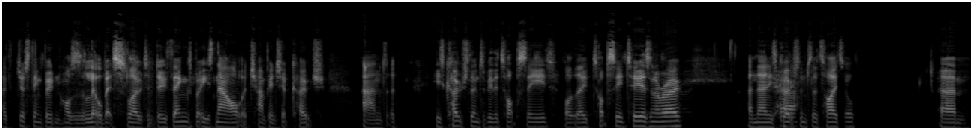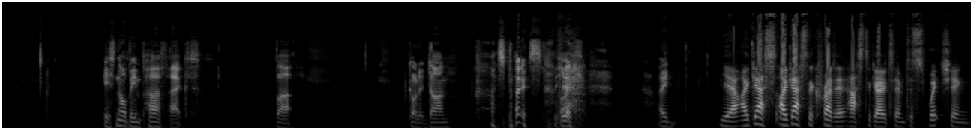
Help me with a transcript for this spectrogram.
I just think Budenholzer is a little bit slow to do things, but he's now a championship coach, and a, he's coached them to be the top seed, or they top seed two years in a row, and then he's Yeah. coached them to the title. Um, it's not been perfect, but got it done, I suppose. Yeah. Like, I yeah. I guess I guess the credit has to go to him to switching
